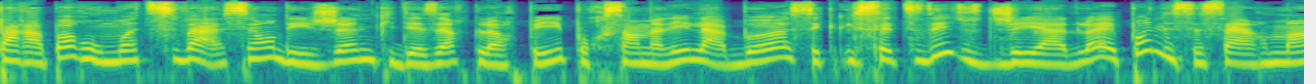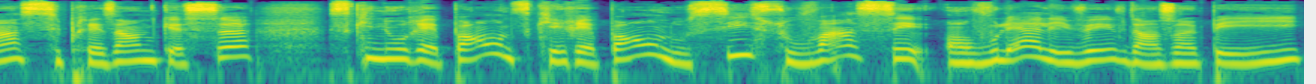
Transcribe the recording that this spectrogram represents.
par rapport aux motivations des jeunes qui désertent leur pays pour s'en aller là-bas, c'est que cette idée du djihad-là est pas nécessairement si présente que ça. Ce qui nous répondent, ce qui répondent aussi souvent, c'est on voulait aller vivre dans un pays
